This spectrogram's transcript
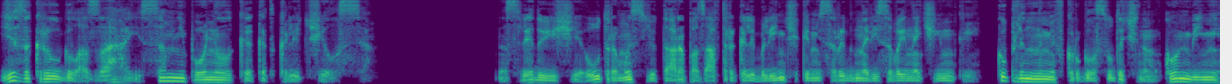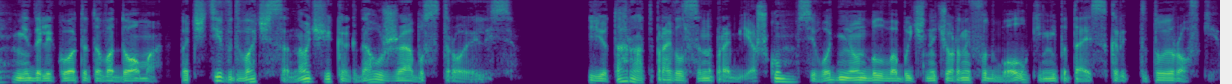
Я закрыл глаза и сам не понял, как отключился. На следующее утро мы с Ютара позавтракали блинчиками с рыбно-рисовой начинкой, купленными в круглосуточном комбине недалеко от этого дома, почти в два часа ночи, когда уже обустроились. Ютара отправился на пробежку, сегодня он был в обычной черной футболке, не пытаясь скрыть татуировки.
